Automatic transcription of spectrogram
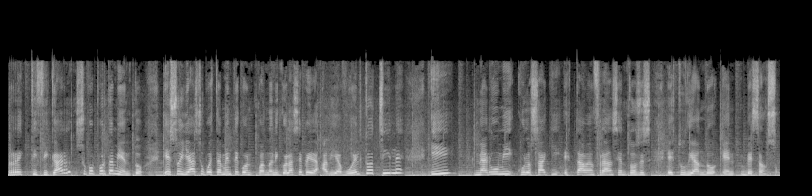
rectificar su comportamiento. Eso ya supuestamente cuando Nicolás Cepeda había vuelto a Chile y Narumi Kurosaki estaba en Francia entonces estudiando en Besançon.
